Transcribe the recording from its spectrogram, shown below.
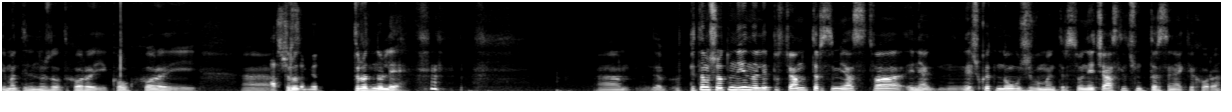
имате ли нужда от хора и колко хора и а, Аз ще труд, самият трудно ли е? А, питам, защото ние нали, постоянно търсим и аз това е ня... нещо, което много живо ме интересува. Не, че аз лично търся някакви хора.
